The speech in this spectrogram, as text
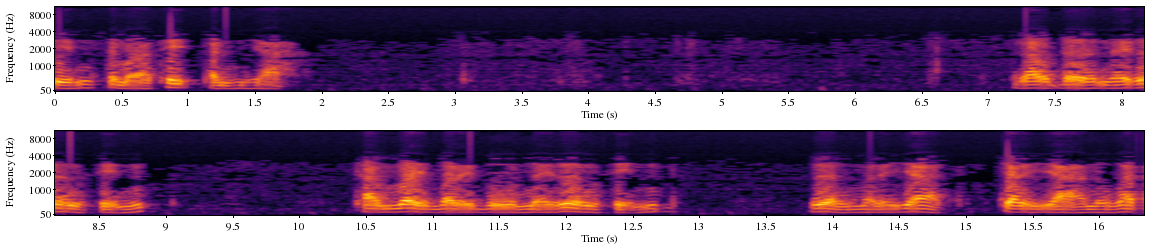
ศีลสมาธิปัญญา เราเดินในเรื่องศีลทำไม่บริบูรณ์ในเรื่องศีลเรื่องมารยาทจริยานุวัต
